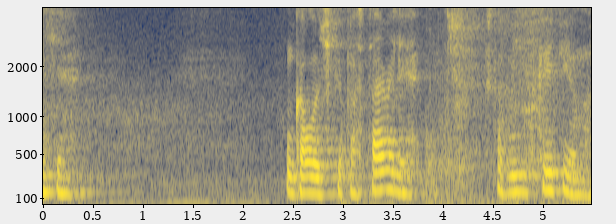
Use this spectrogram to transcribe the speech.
Видите, уголочки поставили, чтобы не скрипело.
